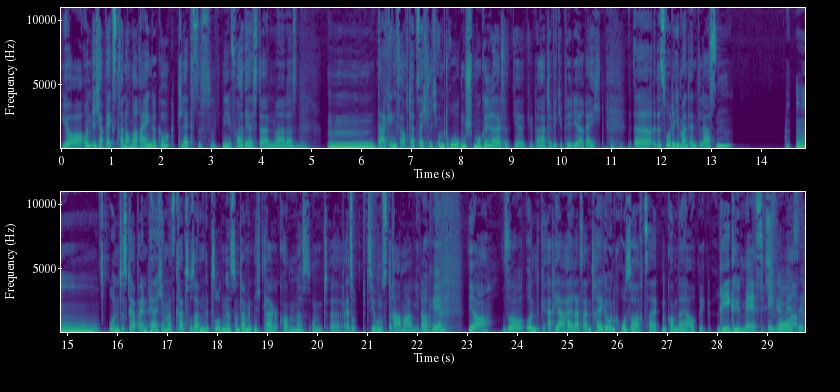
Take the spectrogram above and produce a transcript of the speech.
Ja, und ich habe extra noch mal reingeguckt. Letztes, nee, vorgestern war das. Mm, Da ging es auch tatsächlich um Drogenschmuggel. Also da hatte Wikipedia recht. äh, es wurde jemand entlassen. Mm, Und es gab ein Pärchen, was gerade zusammengezogen ist und damit nicht klargekommen ist. Und äh, also Beziehungsdrama wieder. Okay. Ja, so. Und ach ja, Heiratsanträge und große Hochzeiten kommen da ja auch reg regelmäßig, Regelmäßig.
